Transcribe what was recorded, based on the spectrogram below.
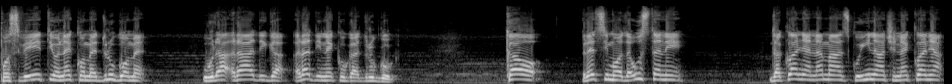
posvetio nekome drugome, radi ga, radi nekoga drugog. Kao recimo da ustane, da klanja namaz koji inače ne klanja,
